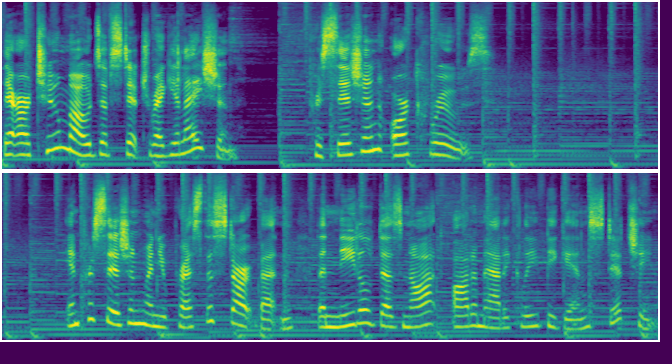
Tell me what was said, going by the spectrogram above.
There are two modes of stitch regulation, precision or cruise. In precision, when you press the start button, the needle does not automatically begin stitching.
